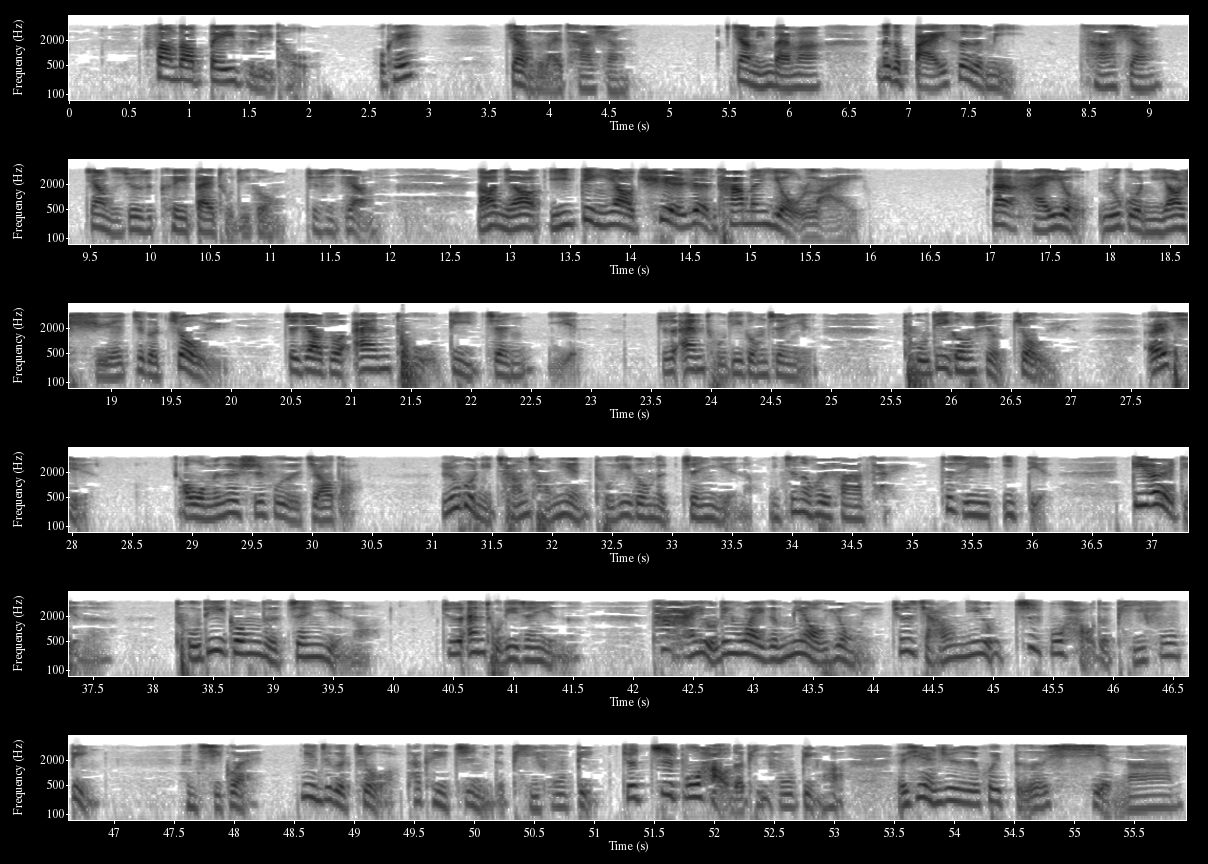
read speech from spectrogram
放到杯子里头，OK？这样子来插香，这样明白吗？那个白色的米插香，这样子就是可以拜土地公，就是这样子。然后你要一定要确认他们有来，那还有，如果你要学这个咒语，这叫做安土地真言，就是安土地公真言。土地公是有咒语，而且啊，我们的师傅的教导，如果你常常念土地公的真言呢，你真的会发财，这是一一点。第二点呢，土地公的真言哦，就是安土地真言呢。它还有另外一个妙用，诶，就是假如你有治不好的皮肤病，很奇怪，念这个咒啊，它可以治你的皮肤病，就治不好的皮肤病哈。有些人就是会得癣啊，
